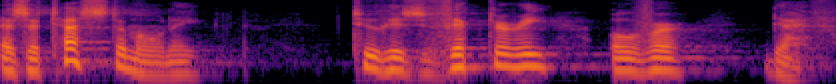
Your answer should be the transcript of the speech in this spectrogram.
as a testimony to his victory over death.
